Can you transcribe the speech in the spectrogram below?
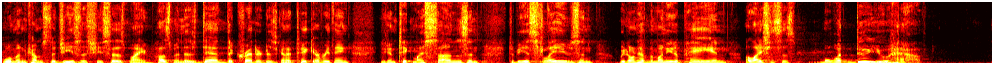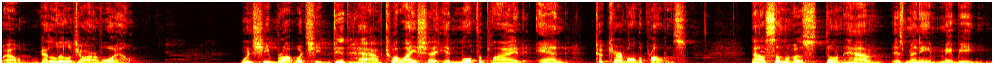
Woman comes to Jesus. She says, My husband is dead. The creditor is going to take everything. You can take my sons and to be his slaves, and we don't have the money to pay. And Elisha says, Well, what do you have? Well, we've got a little jar of oil. When she brought what she did have to Elisha, it multiplied and took care of all the problems. Now, some of us don't have as many, maybe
